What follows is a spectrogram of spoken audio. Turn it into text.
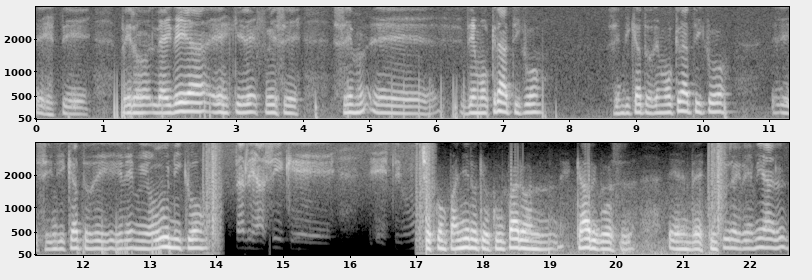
Este, pero la idea es que fuese eh, democrático, sindicato democrático, eh, sindicato de gremio único. Tal es así que este, muchos compañeros que ocuparon cargos en la estructura gremial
